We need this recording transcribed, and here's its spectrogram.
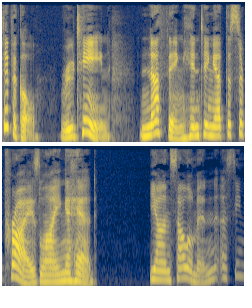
Typical, routine, nothing hinting at the surprise lying ahead. Jan Solomon, a senior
